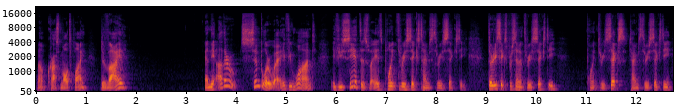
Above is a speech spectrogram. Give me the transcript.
Well, cross multiply, divide. And the other simpler way, if you want, if you see it this way, it's 0.36 times 360. 36% of 360, 0.36 times 360,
